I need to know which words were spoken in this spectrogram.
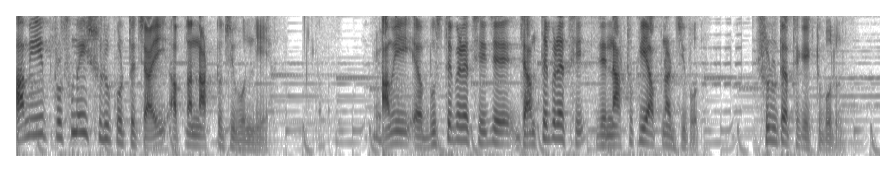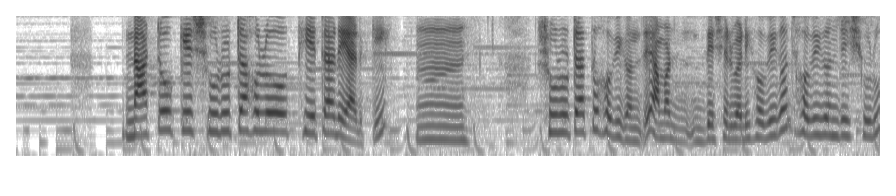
আমি প্রথমেই শুরু করতে চাই আপনার নাট্য জীবন নিয়ে। আমি বুঝতে পেরেছি যে জানতে পেরেছি যে নাটকই আপনার জীবন। শুরুটা থেকে একটু বলুন। নাটকের শুরুটা হলো থিয়েটারে আর কি। শুরুটা তো হবিগঞ্জে আমার দেশের বাড়ি হবিগঞ্জ হবিগঞ্জেই শুরু।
